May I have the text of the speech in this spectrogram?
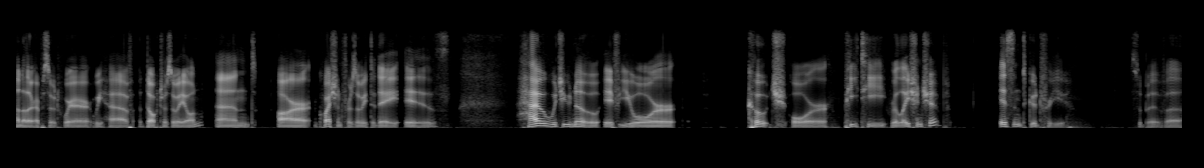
another episode where we have Dr. Zoe on, and our question for Zoe today is how would you know if your coach or PT relationship isn't good for you? It's a bit of a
